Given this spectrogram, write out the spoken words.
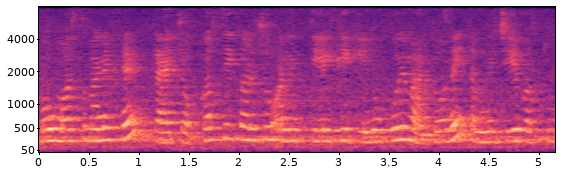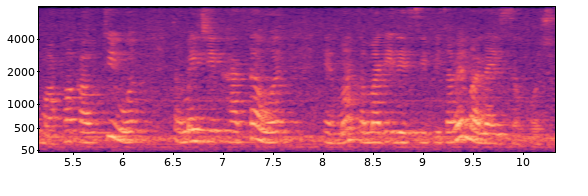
બહુ મસ્ત બને ફ્રેન્ડ ટ્રાય ચોક્કસથી કરજો અને તેલ કે ઘીનો કોઈ વાંધો નહીં, તમને જે વસ્તુ માફક આવતી હોય, તમે જે ખાતા હોય, એમાં તમારી રેસીપી તમે બનાવી શકો છો.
